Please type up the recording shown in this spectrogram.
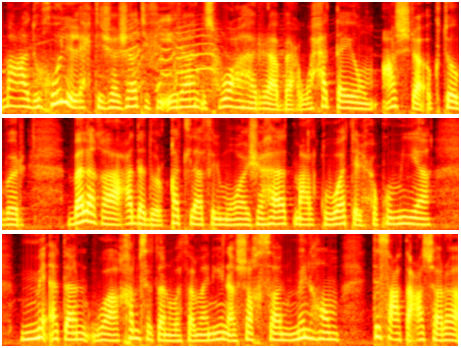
مع دخول الاحتجاجات في إيران أسبوعها الرابع وحتى يوم 10 أكتوبر بلغ عدد القتلى في المواجهات مع القوات الحكومية 185 شخصا منهم 19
